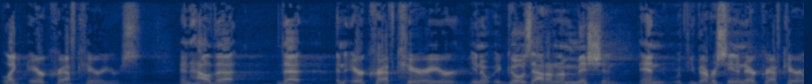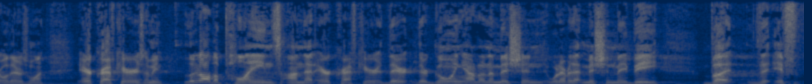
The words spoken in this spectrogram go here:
like aircraft carriers and how that, that an aircraft carrier, you know, it goes out on a mission. And if you've ever seen an aircraft carrier, well, there's one. Aircraft carriers, I mean, look at all the planes on that aircraft carrier. They're, they're going out on a mission, whatever that mission may be. But the, if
